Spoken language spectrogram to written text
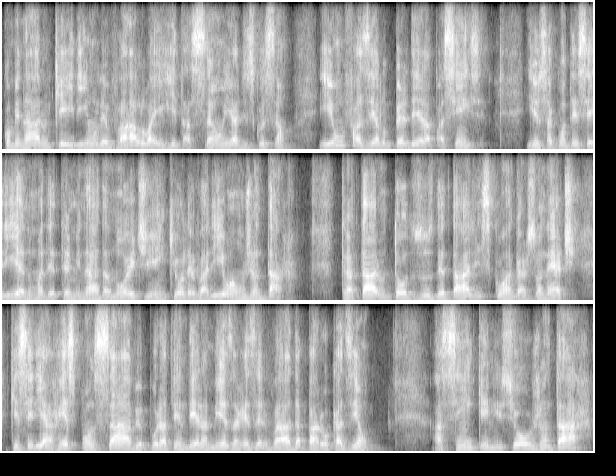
combinaram que iriam levá-lo à irritação e à discussão, iam fazê-lo perder a paciência. Isso aconteceria numa determinada noite em que o levariam a um jantar. Trataram todos os detalhes com a garçonete, que seria responsável por atender a mesa reservada para a ocasião. Assim que iniciou o jantar,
